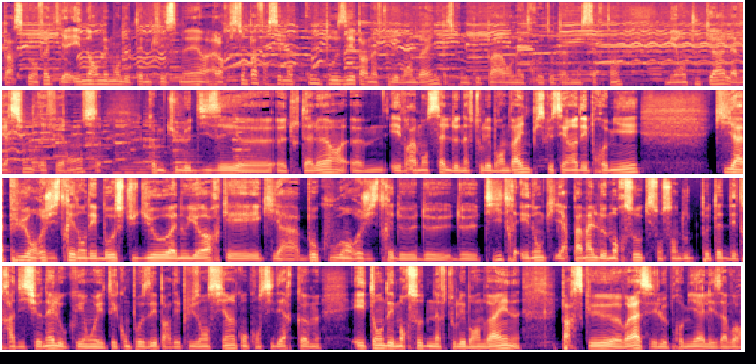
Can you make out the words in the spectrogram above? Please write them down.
parce qu'en fait, il y a énormément de thèmes klezmer, alors qui ne sont pas forcément composés par Naftule Brandwein, parce qu'on ne peut pas en être totalement certain, mais en tout cas, la version de référence, comme tu le disais euh, euh, tout à l'heure, euh, est vraiment celle de Naftule Brandwein, puisque c'est un des premiers qui a pu enregistrer dans des beaux studios à New York et, qui a beaucoup enregistré de, titres. Et donc, il y a pas mal de morceaux qui sont sans doute peut-être des traditionnels ou qui ont été composés par des plus anciens qu'on considère comme étant des morceaux de Naftule Brandwein parce que euh, voilà, c'est le premier à les avoir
